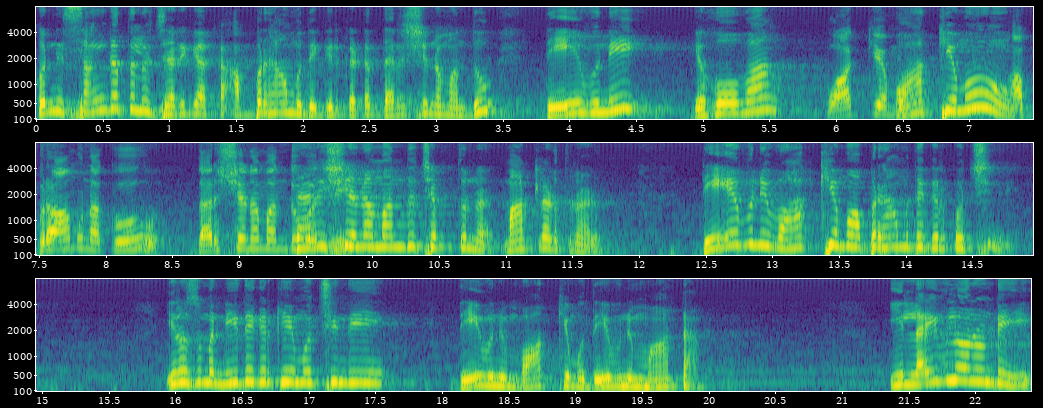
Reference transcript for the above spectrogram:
కొన్ని సంగతులు జరిగాక అబ్రహాము దగ్గరికట దర్శనమందు దేవుని యహోవా వాక్యము వాక్యము అబ్రామునకు దర్శనమందు దర్శనమందు చెప్తున్నా మాట్లాడుతున్నాడు. దేవుని వాక్యం అబ్రహాము దగ్గరకు వచ్చింది. ఈరోజు మరి నీ దగ్గరికి ఏమొచ్చింది? దేవుని వాక్యము దేవుని మాట. ఈ లైవ్లో నుండి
